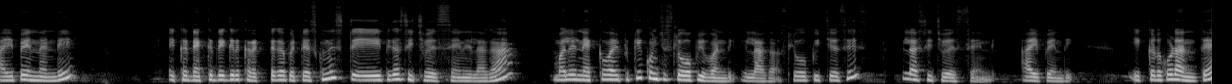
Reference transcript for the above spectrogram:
అయిపోయిందండి. ఇక్కడ నెక్ దగ్గర కరెక్ట్గా పెట్టేసుకుని స్ట్రైట్గా స్టిచ్ వేసేయండి ఇలాగా. మళ్ళీ నెక్ వైపుకి కొంచెం స్లోప్ ఇవ్వండి ఇలాగా. స్లోప్ ఇచ్చేసి ఇలా స్టిచ్ వేసేయండి. అయిపోయింది. ఇక్కడ కూడా అంతే.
